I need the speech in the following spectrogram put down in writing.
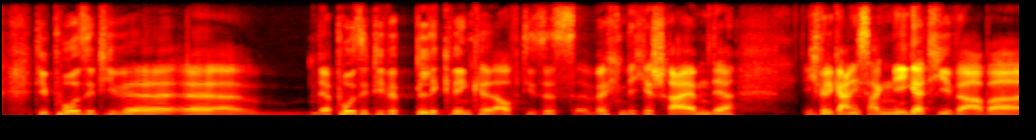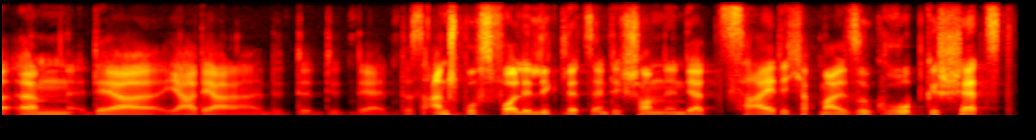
die positive, äh, der positive Blickwinkel auf dieses wöchentliche Schreiben, der ich will gar nicht sagen negative, aber ähm, der, ja, der, der, der, das Anspruchsvolle liegt letztendlich schon in der Zeit. Ich habe mal so grob geschätzt.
